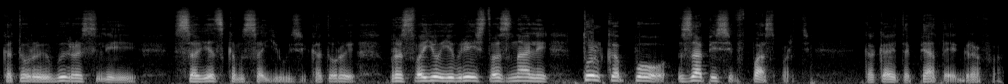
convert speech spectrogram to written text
которые выросли в Советском Союзе, которые про свое еврейство знали только по записи в паспорте. Какая-то пятая графа.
